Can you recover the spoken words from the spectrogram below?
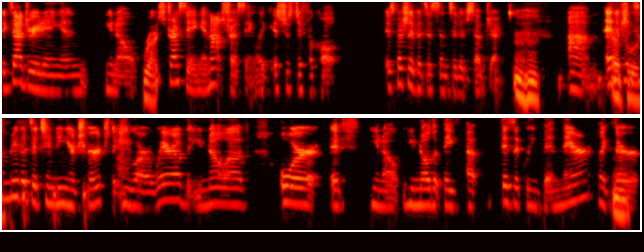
exaggerating and you know Right. stressing and not stressing like it's just difficult especially if it's a sensitive subject hmm um and if it's somebody that's attending your church that you are aware of that you know of or if you know you know that they've uh, physically been there like Mhm. they're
